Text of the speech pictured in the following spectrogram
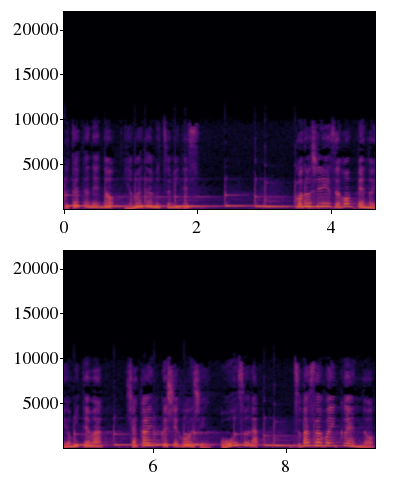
歌種の山田睦美です。このシリーズ本編の読み手は社会福祉法人大空翼保育園の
